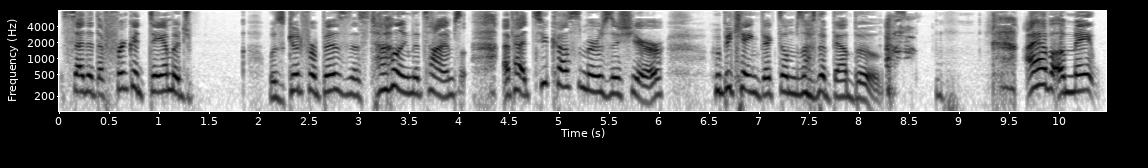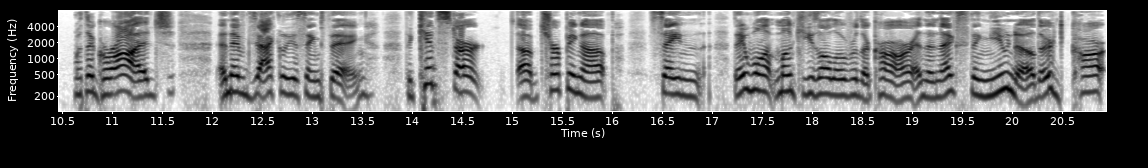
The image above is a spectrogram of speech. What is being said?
said that the frequent damage was good for business, telling the Times, I've had two customers this year who became victims of the baboons. I have a mate with a garage, and they have exactly the same thing. The kids start uh, chirping up, saying they want monkeys all over their car, and the next thing you know, their car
